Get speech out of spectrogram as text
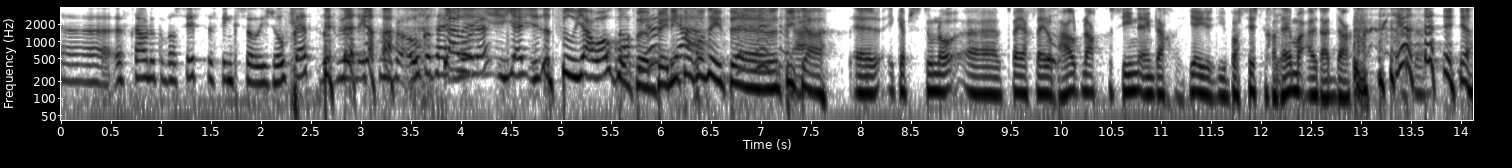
Uh, een vrouwelijke bassiste vind ik sowieso vet. Dat wilde ik vroeger ook altijd ja, worden. Nee, jij, dat viel jou ook Snap op, je? Benny, Ja. toch of niet, uh, Tisha? Ja, uh, ik heb ze toen nog uh, twee jaar geleden op Houtnacht gezien. En ik dacht, jezus, die bassiste gaat helemaal uit haar dak. Ja, ja.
